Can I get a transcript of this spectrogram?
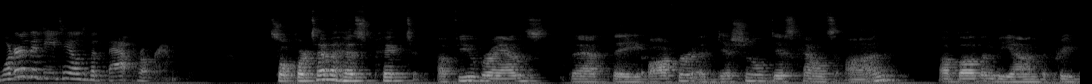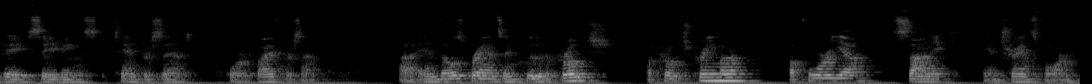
What are the details with that program? So Corteva has picked a few brands that they offer additional discounts on above and beyond the prepay savings 10% or 5%. Uh, and those brands include Aproach, Aproach Prima, Afforia, Sonic, and Transform.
